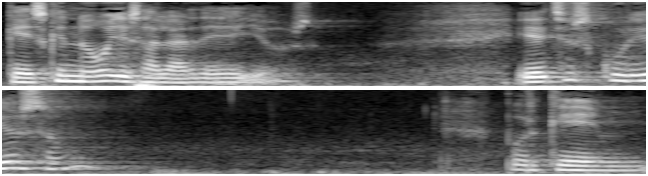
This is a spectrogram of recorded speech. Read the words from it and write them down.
que es que no oyes hablar de ellos. Y de hecho es curioso porque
